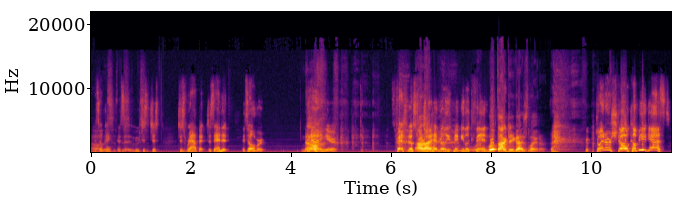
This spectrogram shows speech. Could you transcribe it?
Oh, It's okay. is- it's, this this just is- just just wrap it. Just end it. It's over. no. Get out of here. Stretch. No, stretch All my head really. Make me look We'll- thin. We'll talk to you guys later. Join our show. Come be a guest.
